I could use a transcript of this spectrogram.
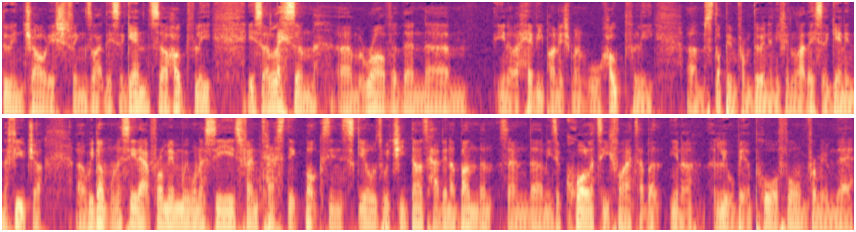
doing childish things like this again. So hopefully it's a lesson um, rather than um, you know a heavy punishment. Will hopefully um, stop him from doing anything like this again in the future. Uh, we don't want to see that from him. We want to see his fantastic boxing skills, which he does have in abundance, and um, he's a quality fighter. But you know, a little bit of poor form from him there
